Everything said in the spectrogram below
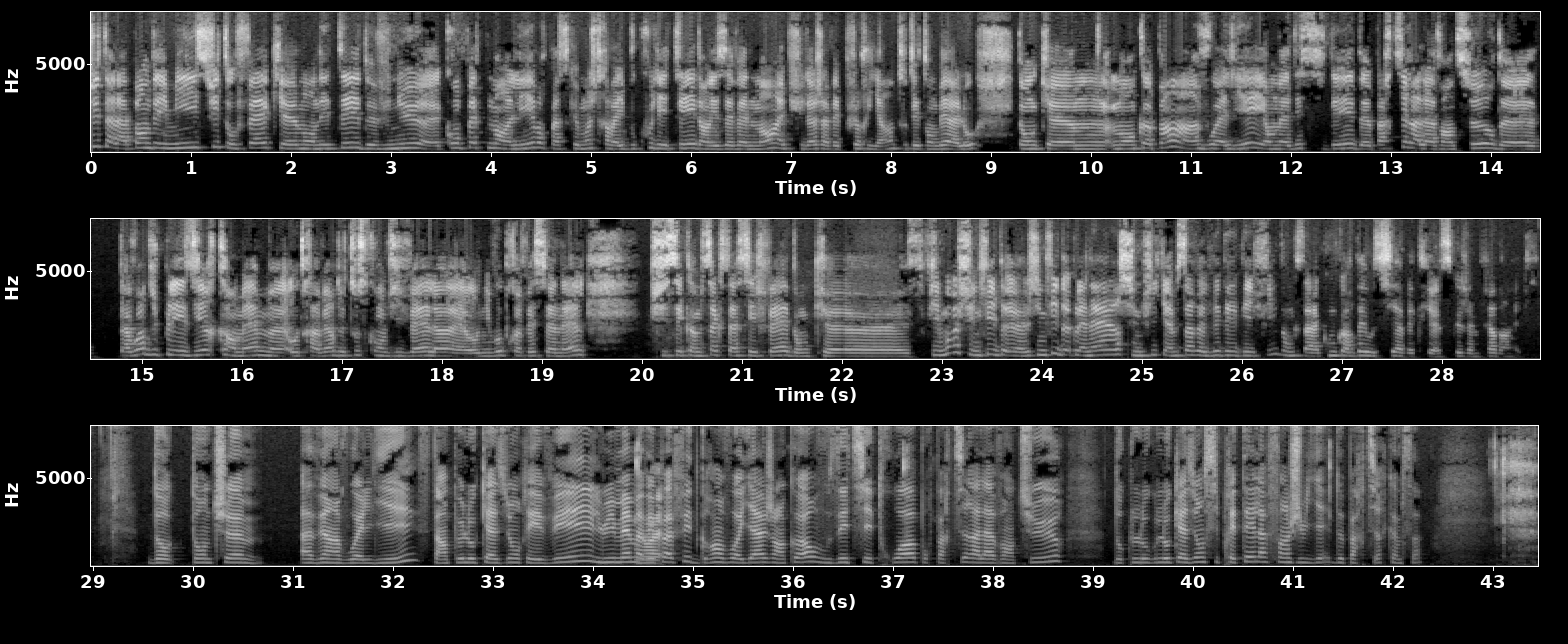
suite à la pandémie, suite au fait que mon été est devenu euh, complètement libre parce que moi, je travaille beaucoup l'été dans les événements et puis là, j'avais plus rien. Tout est tombé à l'eau. Donc, euh, mon copain a un voilier et on a décidé de partir à l'aventure de d'avoir du plaisir quand même euh, au travers de tout ce qu'on vivait là au niveau professionnel. Puis c'est comme ça que ça s'est fait. Donc, puis moi, je suis une fille de, je suis une fille de plein air. Je suis une fille qui aime ça relever des défis. Donc, ça concordait aussi avec ce que j'aime faire dans la vie. Donc ton chum avait un voilier, c'était un peu l'occasion rêvée. Lui-même n'avait pas fait de grand voyage encore. Vous étiez trois pour partir à l'aventure. Donc l'occasion s'y prêtait la fin juillet de partir comme ça.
